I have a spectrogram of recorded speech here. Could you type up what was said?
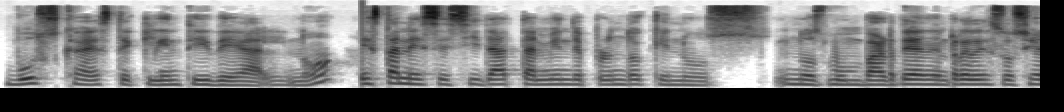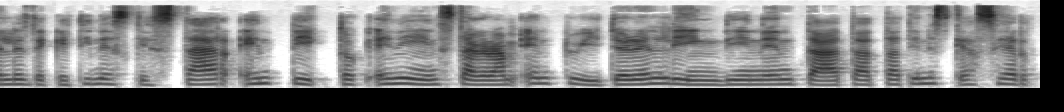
busca este cliente ideal, ¿no? Esta necesidad también de pronto que nos, nos bombardean en redes sociales de que tienes que estar en TikTok, en Instagram, en Twitter, en LinkedIn, en ta, ta, ta, tienes que hacer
